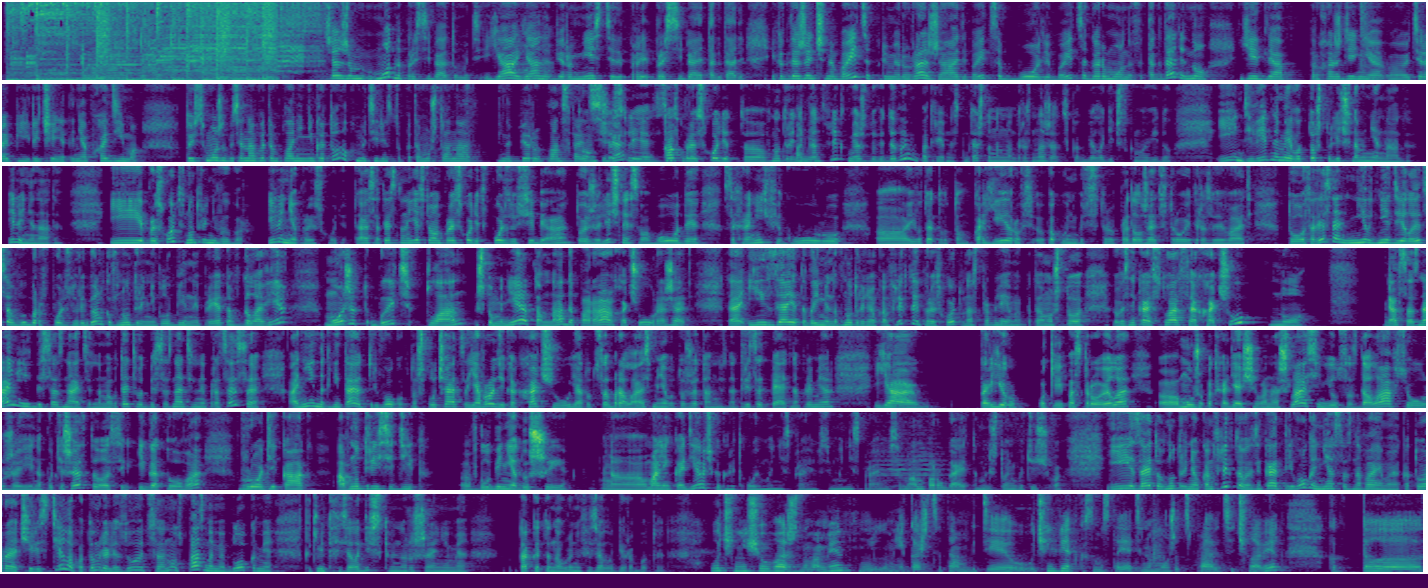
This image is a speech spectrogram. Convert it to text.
Сейчас же модно про себя думать. Я, я на Мгм. первом месте, про, про себя и так далее. И когда женщина боится, к примеру, рожать, боится боли, боится гормонов и так далее, но ей для прохождения э, терапии, лечения это необходимо. То есть, может быть, она в этом плане не готова к материнству, потому что она на первый план В ставит том себя. числе здесь Как вот происходит э, внутренний понять? конфликт между видовыми потребностями, да, что нам надо размножаться как биологическому виду, и индивидными, вот то, что лично мне надо или не надо. И происходит внутренний выбор или не происходит. Да? Соответственно, если он происходит в пользу себя, той же личной свободы, сохранить фигуру э, и вот эту вот там карьеру какую-нибудь стро- продолжать строить, развивать, то, соответственно, не, не делается выбор в пользу ребенка внутренний, глубинный. При этом в голове может быть план, что мне там надо, пора, хочу рожать. Да, и из-за этого именно внутреннего конфликта и происходят у нас проблемы, потому что возникает ситуация «хочу, но». да, в сознании и в бессознательном. И вот эти вот бессознательные процессы, они нагнетают тревогу, потому что получается, я вроде как хочу, я тут собралась, мне вот уже там, не знаю, 35, например, я карьеру, окей, построила, э, мужа подходящего нашла, семью создала, все уже и напутешествовалась, и готова, вроде как, а внутри сидит в глубине души а, маленькая девочка говорит, ой, мы не справимся, мы не справимся, мама поругает там или что-нибудь еще. И из-за этого внутреннего конфликта возникает тревога неосознаваемая, которая через тело потом реализуется ну, спазмами, блоками, какими-то физиологическими нарушениями. Так это на уровне физиологии работает. Очень еще важный момент, мне кажется, там, где очень редко самостоятельно может справиться человек, когда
